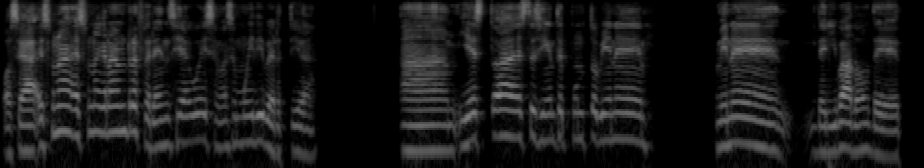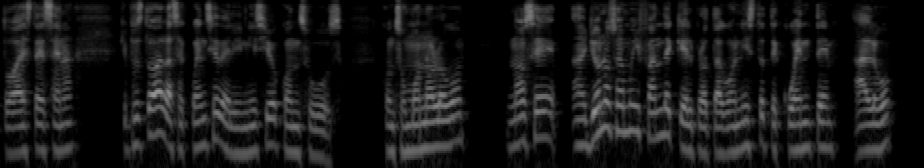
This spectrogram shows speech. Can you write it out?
o sea, es una, es una gran referencia, güey, se me hace muy divertida. Y esta, este siguiente punto viene, viene derivado de toda esta escena, que pues toda la secuencia del inicio con, sus, con su monólogo. No sé, ah, yo no soy muy fan de que el protagonista te cuente algo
